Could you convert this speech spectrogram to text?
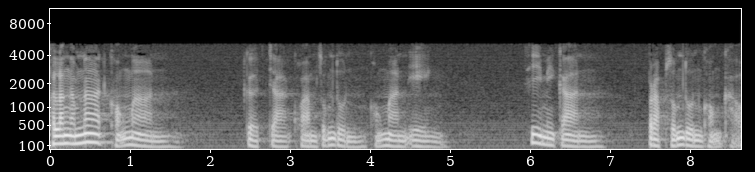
พลังอำนาจของมารเกิดจากความสมดุลของมารเอง ที่มีการปรับสมดุลของเขา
